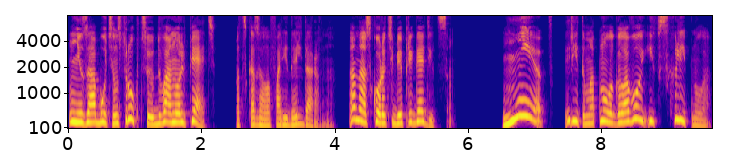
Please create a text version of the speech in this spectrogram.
«Не забудь инструкцию 2.05», — подсказала Фарида Эльдаровна. «Она скоро тебе пригодится». «Нет!» — Рита мотнула головой и всхлипнула.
